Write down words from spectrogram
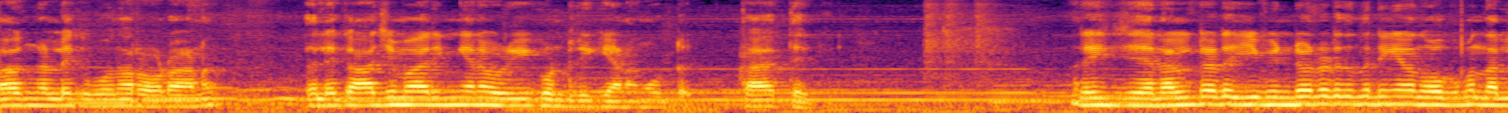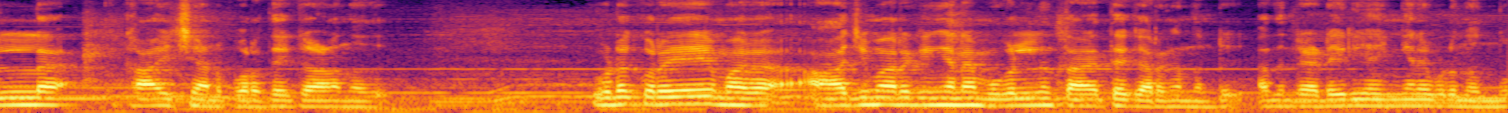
ഭാഗങ്ങളിലേക്ക് പോകുന്ന റോഡാണ്. അതിലേക്ക് ഇങ്ങനെ ഒഴുകിക്കൊണ്ടിരിക്കുകയാണ് അങ്ങോട്ട് താഴത്തേക്ക്. ഈ ജനലിന്റെ അടുത്ത് ഈ വിൻഡോന്റെ അടുത്ത് നിന്നിട്ട് ഇങ്ങനെ നോക്കുമ്പോൾ നല്ല കാഴ്ചയാണ് പുറത്തേക്ക് കാണുന്നത്. ഇവിടെ കുറേ മല ഹാജിമാരൊക്കെ ഇങ്ങനെ മുകളിൽ നിന്ന് താഴത്തേക്ക് ഇറങ്ങുന്നുണ്ട്. അതിന്റെ ഇടയിൽ ഞാൻ ഇങ്ങനെ ഇവിടെ നിന്നു.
